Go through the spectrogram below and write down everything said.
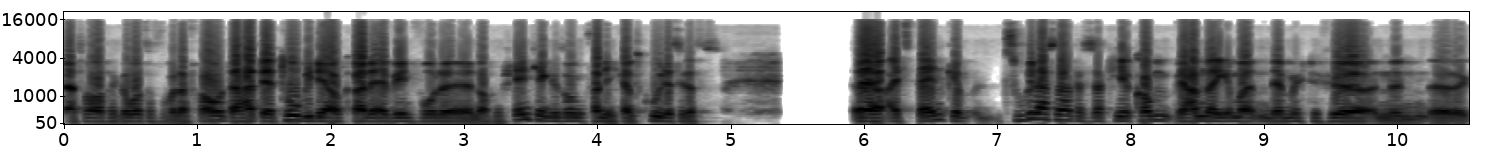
das war auch der Geburtstag von meiner Frau. Da hat der Tobi, der auch gerade erwähnt wurde, äh, noch ein Ständchen gesungen. Fand ich ganz cool, dass sie das äh, als Band zugelassen hat. Dass sie sagt, hier komm, wir haben da jemanden, der möchte für einen äh,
